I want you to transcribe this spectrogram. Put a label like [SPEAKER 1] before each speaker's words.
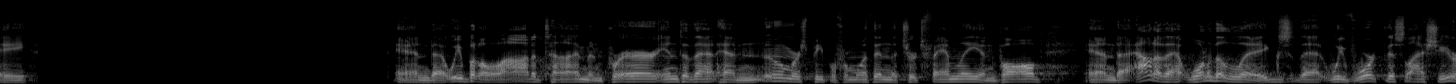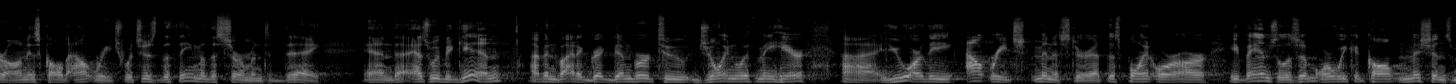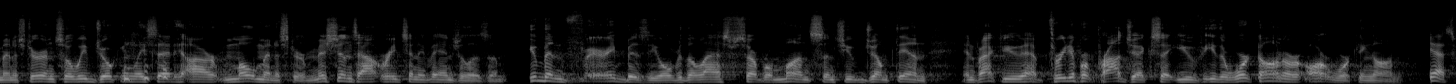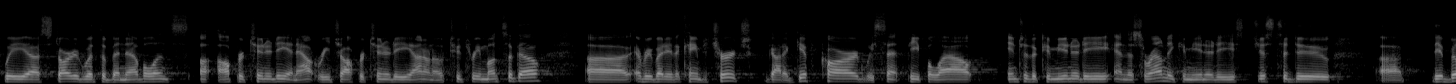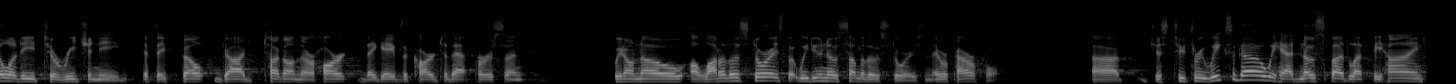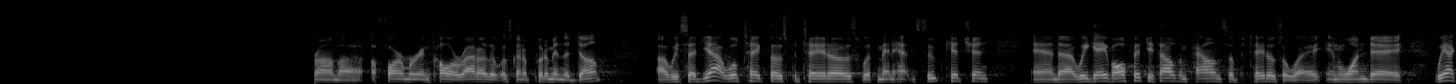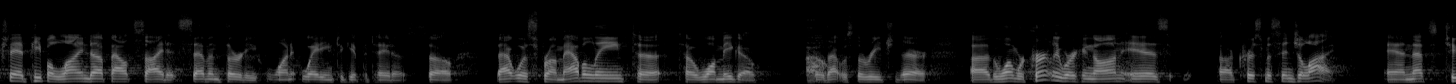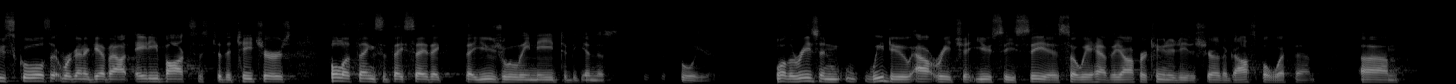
[SPEAKER 1] a and uh, we put a lot of time and prayer into that had numerous people from within the church family involved. And uh, out of that one of the legs that we've worked this last year on is called outreach which is the theme of the sermon today and uh, as we begin, I've invited Greg Denver to join with me here. Uh, you are the outreach minister at this point, or our evangelism, or we could call missions minister. And so we've jokingly said our Mo minister, missions, outreach, and evangelism. You've been very busy over the last several months since you've jumped in. In fact, you have three different projects that you've either worked on or are working on.
[SPEAKER 2] Yes, we uh, started with the benevolence uh, opportunity and outreach opportunity, I don't know, two, three months ago. Uh, everybody that came to church got a gift card. We sent people out into the community and the surrounding communities just to do uh, the ability to reach a need. If they felt God tug on their heart, they gave the card to that person. We don't know a lot of those stories, but we do know some of those stories, and they were powerful. Uh, just two, three weeks ago, we had No Spud Left Behind. From a, a farmer in Colorado that was going to put them in the dump. Uh, we said, yeah, we'll take those potatoes with Manhattan Soup Kitchen. And uh, we gave all 50,000 pounds of potatoes away in one day. We actually had people lined up outside at 7.30 waiting to get potatoes. So that was from Abilene to, to Wamego. Wow. So that was the reach there. Uh, the one we're currently working on is uh, Christmas in July. And that's two schools that we're going to give out 80 boxes to the teachers full of things that they say they, they usually need to begin this the school year. Well, the reason we do outreach at UCC is so we have the opportunity to share the gospel with them. Um,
